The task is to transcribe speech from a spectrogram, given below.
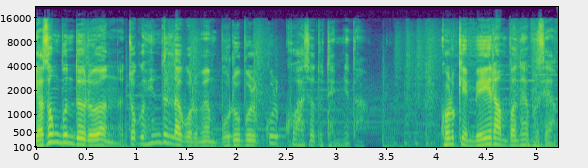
여성분들은 조금 힘들다 그러면 무릎을 꿇고 하셔도 됩니다. 그렇게 매일 한번 해보세요.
